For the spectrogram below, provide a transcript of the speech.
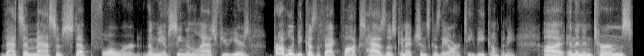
that's a massive step forward than we have seen in the last few years. Probably because the fact Fox has those connections because they are a TV company. Uh, and then in terms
